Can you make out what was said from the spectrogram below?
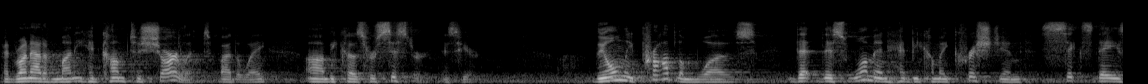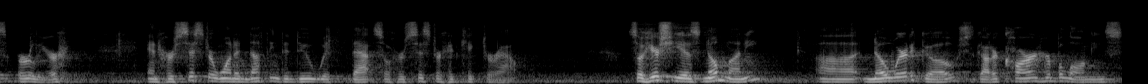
had run out of money, had come to Charlotte, by the way, uh, because her sister is here. The only problem was that this woman had become a Christian six days earlier, and her sister wanted nothing to do with that, so her sister had kicked her out. So here she is, no money, uh, nowhere to go. She's got her car and her belongings,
